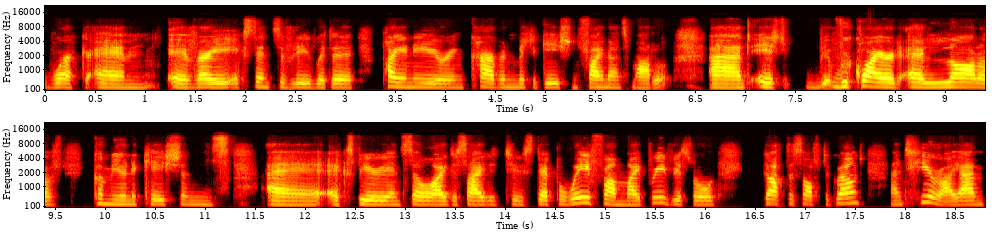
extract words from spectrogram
work um, uh, very extensively with a pioneering carbon mitigation finance model. And it required a lot of communications uh, experience. So I decided to step away from my previous role got this off the ground and here i am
